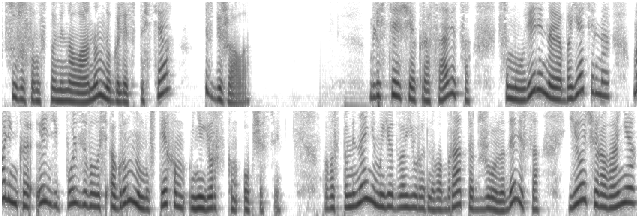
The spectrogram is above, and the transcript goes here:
с ужасом вспоминала она много лет спустя и сбежала. Блестящая красавица, самоуверенная и обаятельная, маленькая Эдди пользовалась огромным успехом в нью-йоркском обществе. По воспоминаниям ее двоюродного брата Джона Дэвиса, ее очарование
